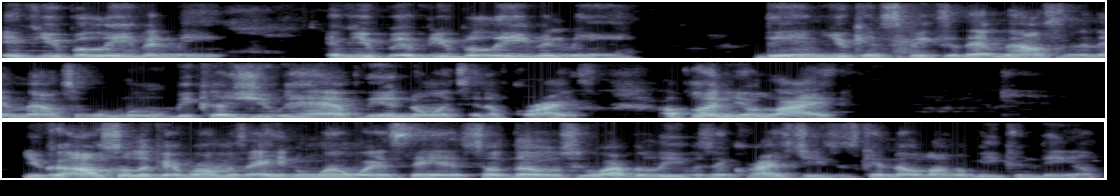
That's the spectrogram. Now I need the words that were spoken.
if you believe in me, if you if you believe in me, then you can speak to that mountain and that mountain will move because you have the anointing of Christ upon your life. You can also look at Romans 8 and 1, where it says, So those who are believers in Christ Jesus can no longer be condemned.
